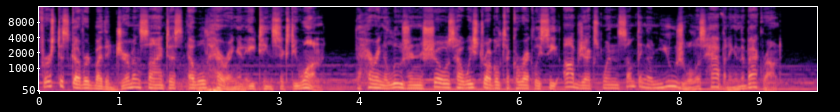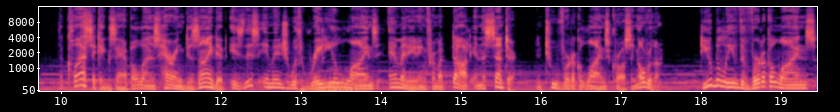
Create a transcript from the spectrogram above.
First discovered by the German scientist Ewald Hering in 1861, the Hering illusion shows how we struggle to correctly see objects when something unusual is happening in the background. The classic example, as Hering designed it, is this image with radial lines emanating from a dot in the center and two vertical lines crossing over them. Do you believe the vertical lines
